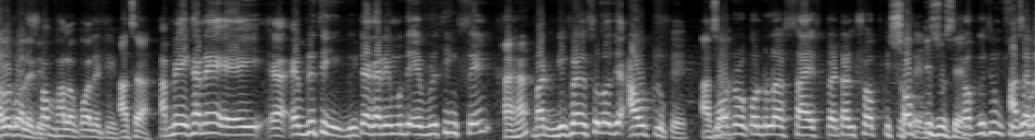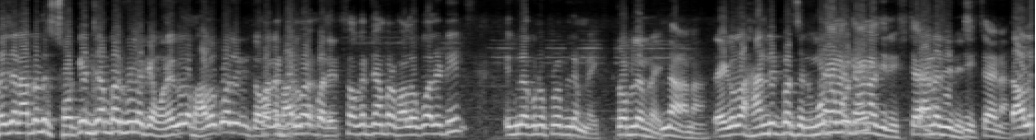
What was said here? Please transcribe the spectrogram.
ভালো কোয়ালিটি সব ভালো কোয়ালিটির আচ্ছা। আপনি এখানে এই এভরিথিং দুইটা গাড়ির মধ্যে এভরিথিং সেম হ্যাঁ হ্যাঁ। বাট ডিফারেন্স হলো যে আউটলুকে আচ্ছা। মোটর কন্ট্রোলার সাইজ প্যাটার্ন সবকিছু সবকিছু সেম সবকিছু আচ্ছা ভাইজান আপনাদের সকেট জাম্পারগুলো কেমন? এগুলো ভালো কোয়ালিটি তো মানে ভালো কোম্পানির সকেট জাম্পার ভালো কোয়ালিটির এগুলা কোনো প্রবলেম নাই। প্রবলেম নাই? না না। এগুলো হান্ড্রেড পার্সেন্ট মোটামুটি চায়না জিনিস, চায়না। জিনিস চায়না। তাহলে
